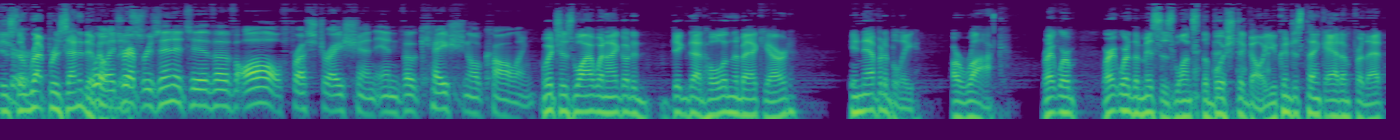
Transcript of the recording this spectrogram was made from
is Sure. the representative Well, of it's this. representative of all frustration in vocational calling. which is why when I go to dig that hole in the backyard, inevitably a rock right where right where the missus wants the bush to go. You can just thank Adam for that.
